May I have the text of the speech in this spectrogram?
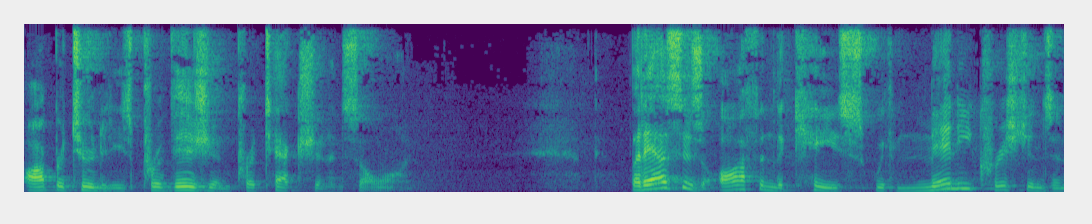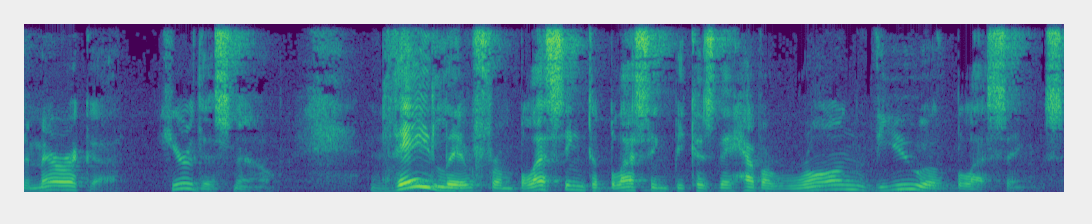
opportunities, provision, protection, and so on. But as is often the case with many Christians in America, hear this now they live from blessing to blessing because they have a wrong view of blessings.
